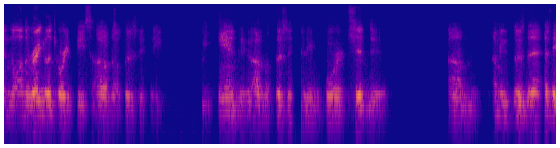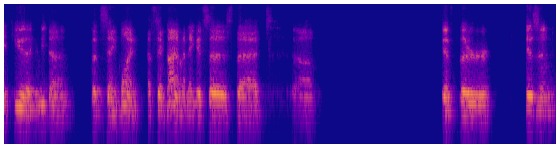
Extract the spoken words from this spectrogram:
in the, on the regulatory piece, I don't know if there's anything we can do. I don't know if there's anything the board should do. Um, I mean, there's the FAQ that can be done, but at the same point, at the same time, I think it says that, um, if there isn't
